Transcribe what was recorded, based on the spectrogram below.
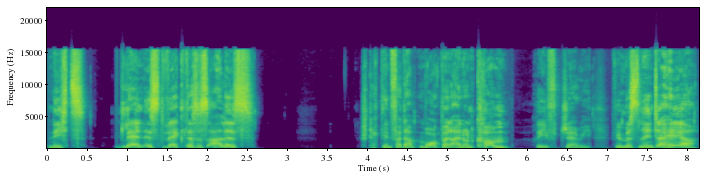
nichts. Glenn ist weg, das ist alles. Steck den verdammten Walkman ein und komm, rief Jerry. Wir müssen hinterher.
